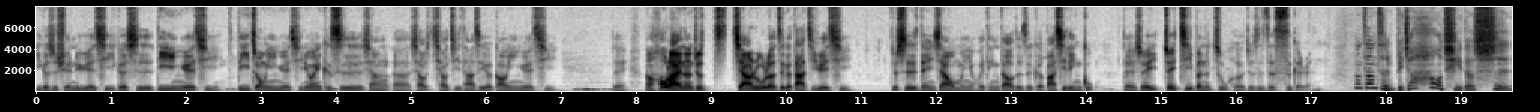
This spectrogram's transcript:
一个是旋律乐器，一个是低音乐器、低中音乐器，另外一个是像呃小小吉他是一个高音乐器。对，然后后来呢，就加入了这个打击乐器，就是等一下我们也会听到的这个巴西林鼓。对，所以最基本的组合就是这四个人。那这样子比较好奇的是，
